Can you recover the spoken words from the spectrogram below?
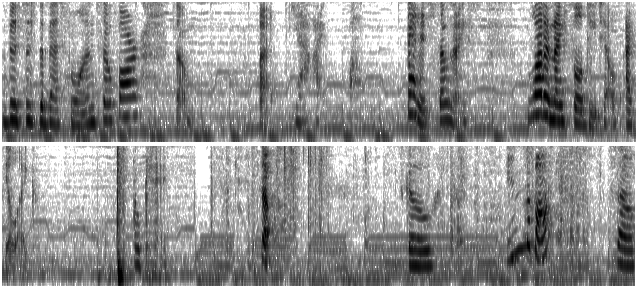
this is the best one so far. So, but yeah, I, oh, that is so nice. A lot of nice little details, I feel like. Okay, so let's go in the box. So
